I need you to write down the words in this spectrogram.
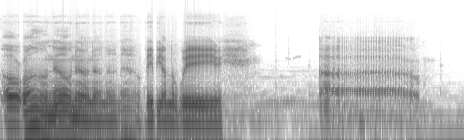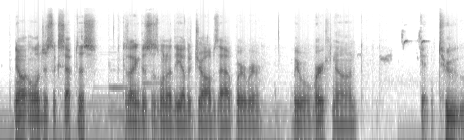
Oh, oh no, no, no, no, no, baby on the way. Uh, you know what? We'll just accept this because I think this is one of the other jobs that where we're we were working on getting two.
